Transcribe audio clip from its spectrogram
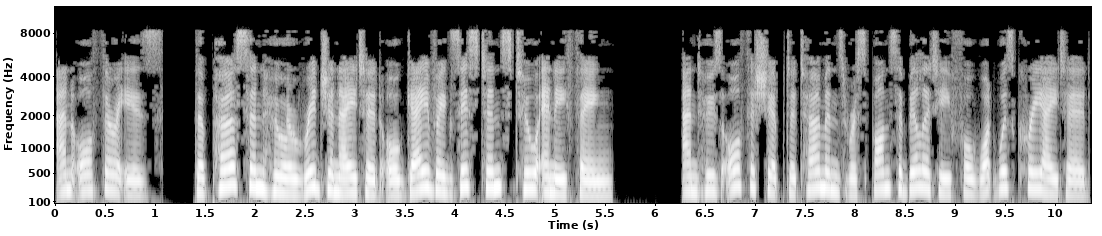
an author is the person who originated or gave existence to anything, and whose authorship determines responsibility for what was created.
